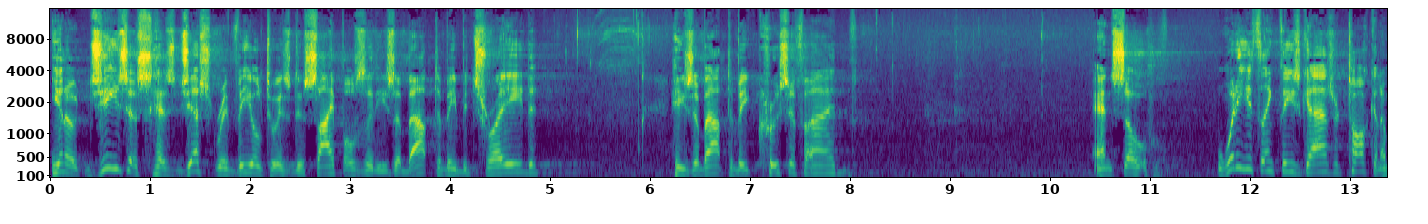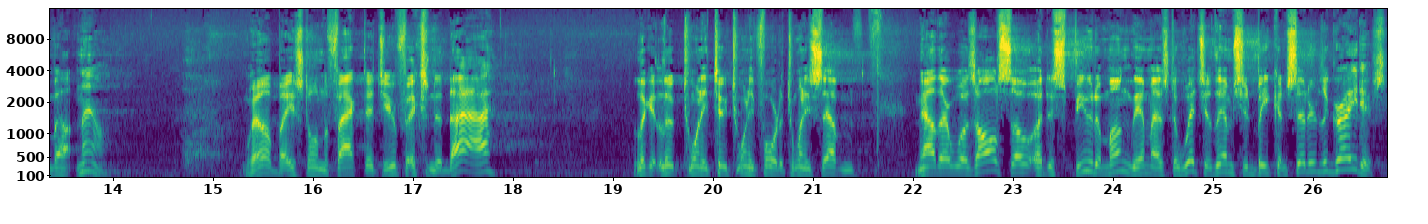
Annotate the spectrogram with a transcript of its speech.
You know, Jesus has just revealed to his disciples that he's about to be betrayed, he's about to be crucified. And so, what do you think these guys are talking about now? Well, based on the fact that you're fixing to die, look at Luke 22 24 to 27. Now, there was also a dispute among them as to which of them should be considered the greatest.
